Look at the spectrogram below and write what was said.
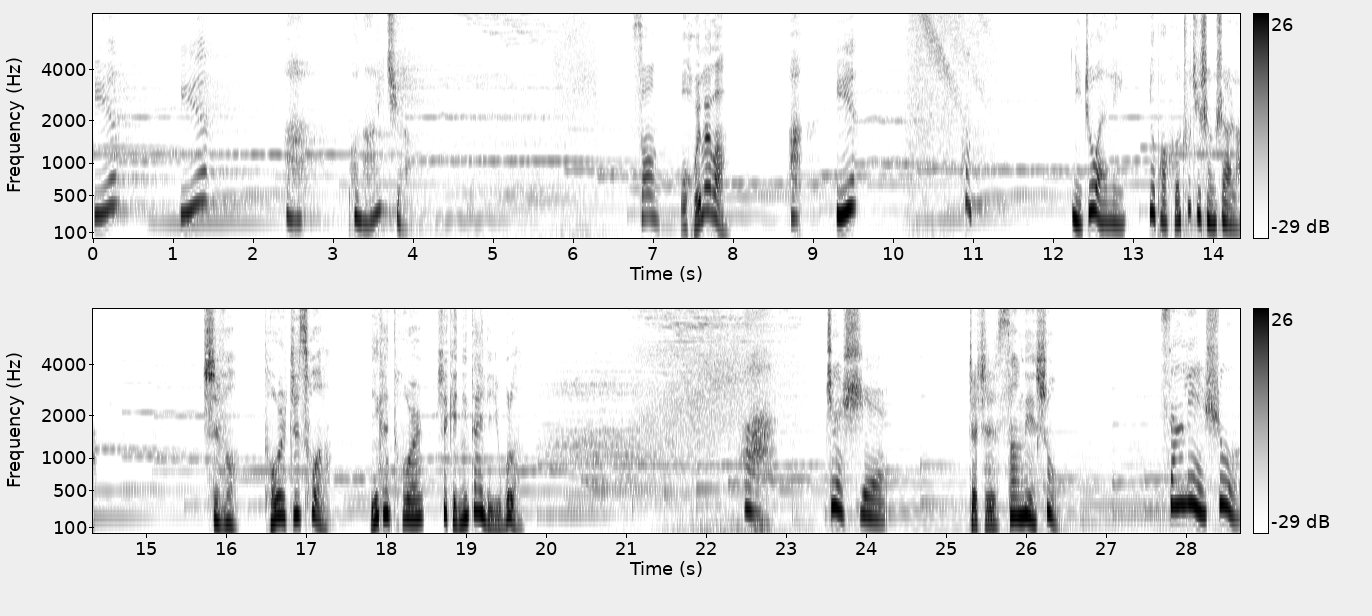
鱼鱼啊，跑哪里去了？桑，我回来了。啊，鱼！哼，你这顽灵又跑何处去生事儿了？师傅，徒儿知错了。您看，徒儿是给您带礼物了。哇，这是？这是桑恋树。桑恋树，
